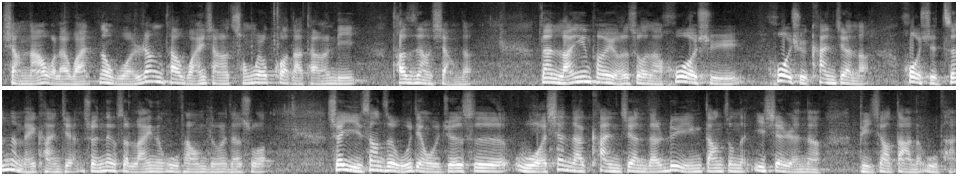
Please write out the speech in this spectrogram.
想拿我来玩，那我让他玩一下，从而扩大台湾利益，他是这样想的。但蓝营朋友有的时候呢，或许或许看见了，或许真的没看见，所以那个是蓝营的误判，我们等会儿再说。所以以上这五点，我觉得是我现在看见的绿营当中的一些人呢比较大的误判。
